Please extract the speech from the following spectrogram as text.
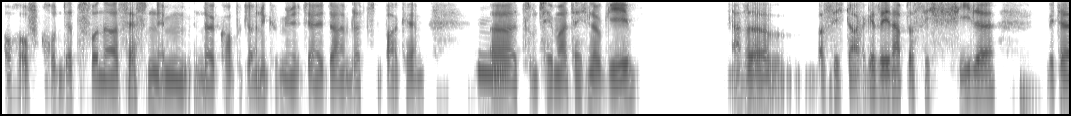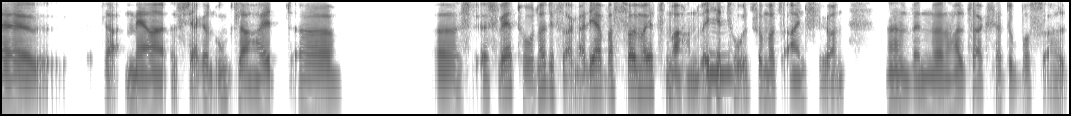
auch aufgrund jetzt von einer Session im, in der Corporate Learning Community da im letzten Barcamp mhm. äh, zum Thema Technologie, also was ich da gesehen habe, dass sich viele mit der mehr stärkeren Unklarheit äh, äh, schwer tun. Ne? Die sagen, ah, ja, was sollen wir jetzt machen? Welche mhm. Tools sollen wir jetzt einführen? Na, wenn du dann halt sagst, ja, du musst halt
